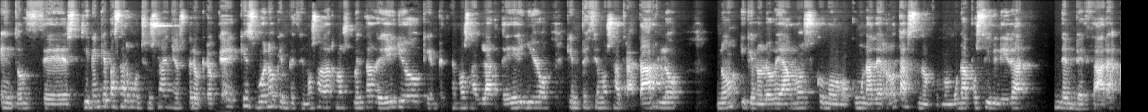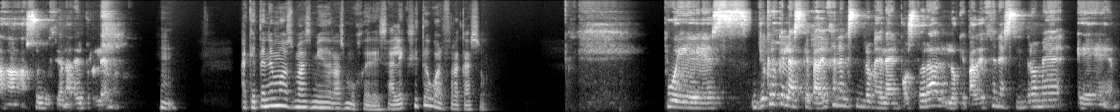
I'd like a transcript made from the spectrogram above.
Entonces, tienen que pasar muchos años, pero creo que, que, es bueno que empecemos a darnos cuenta de ello, que empecemos a hablar de ello, que empecemos a tratarlo, ¿no? Y que no lo veamos como, como una derrota, sino como una posibilidad de empezar a solucionar el problema. Hmm. ¿A qué tenemos más miedo las mujeres? ¿Al éxito o al fracaso? Pues yo creo que las que padecen el síndrome de la impostora, lo que padecen es síndrome, eh,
